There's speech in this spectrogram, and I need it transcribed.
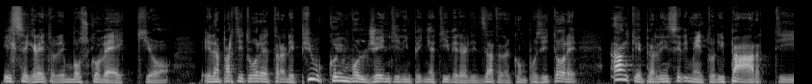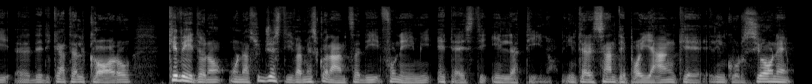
Il segreto del Bosco Vecchio e la partitura è tra le più coinvolgenti ed impegnative realizzate dal compositore anche per l'inserimento di parti eh, dedicate al coro che vedono una suggestiva mescolanza di fonemi e testi in latino. Interessante poi anche l'incursione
